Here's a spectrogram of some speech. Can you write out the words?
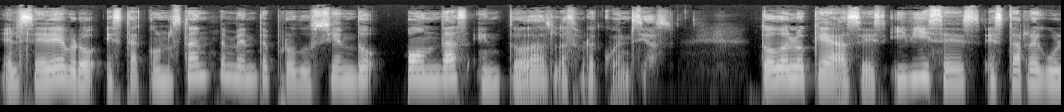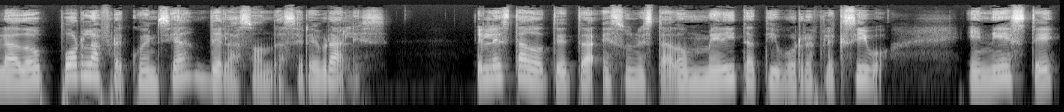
El cerebro está constantemente produciendo ondas en todas las frecuencias. Todo lo que haces y dices está regulado por la frecuencia de las ondas cerebrales. El estado teta es un estado meditativo reflexivo. En este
